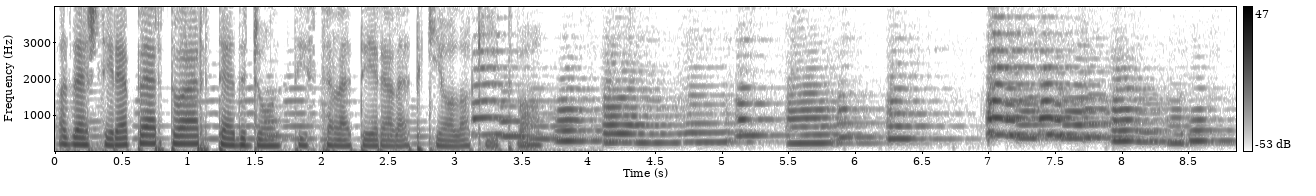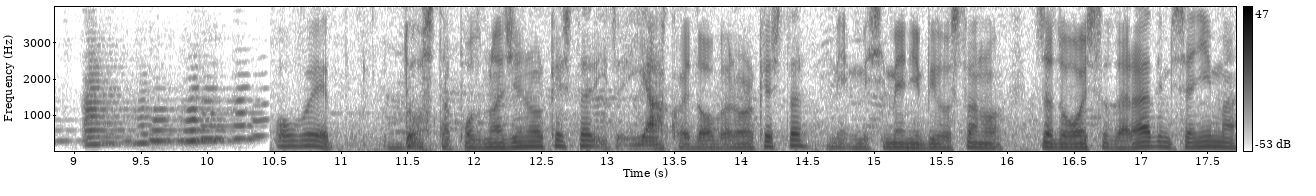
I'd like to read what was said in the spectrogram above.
Az esti repertoár Ted Jones tiszteletére lett kialakítva. Ovo je dosta podmlađen orkestar i jako je dobar orkestar. Mislim, meni je bilo stvarno zadovoljstvo da radim sa njima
